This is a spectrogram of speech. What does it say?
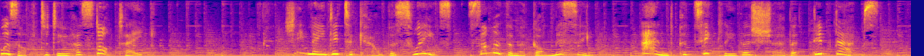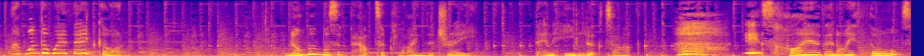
was off to do her stock take. She needed to count the sweets. Some of them had gone missing. And particularly the sherbet dib dabs. I wonder where they'd gone. Norman was about to climb the tree. Then he looked up. it's higher than I thought.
